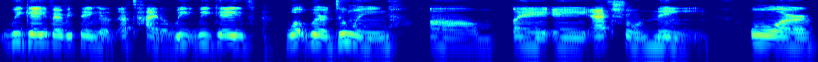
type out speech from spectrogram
we gave everything a, a title. We we gave what we're doing um a, a actual name or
